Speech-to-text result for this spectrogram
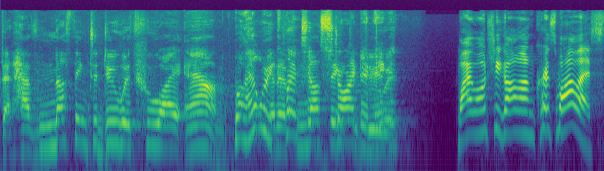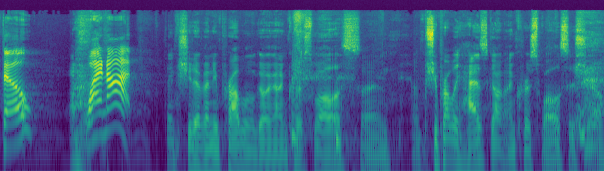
that have nothing to do with who I am. well, Hillary that have Clinton nothing to started do it. Why won't she go on Chris Wallace, Stu? Why not? I think she'd have any problem going on Chris Wallace. She probably has gone on Chris Wallace's show.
